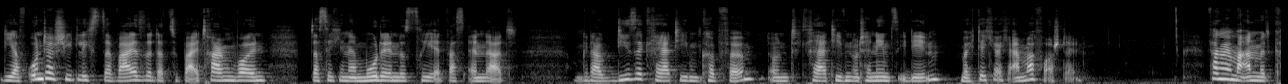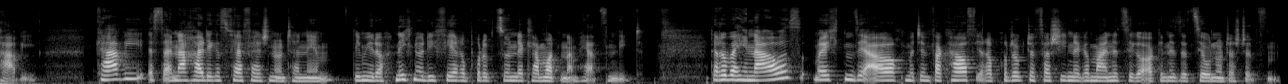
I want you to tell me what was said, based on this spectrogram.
die auf unterschiedlichste Weise dazu beitragen wollen, dass sich in der Modeindustrie etwas ändert. Und genau diese kreativen Köpfe und kreativen Unternehmensideen möchte ich euch einmal vorstellen. Fangen wir mal an mit Kavi. Kavi ist ein nachhaltiges Fair Fashion Unternehmen, dem jedoch nicht nur die faire Produktion der Klamotten am Herzen liegt. Darüber hinaus möchten sie auch mit dem Verkauf ihrer Produkte verschiedene gemeinnützige Organisationen unterstützen.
